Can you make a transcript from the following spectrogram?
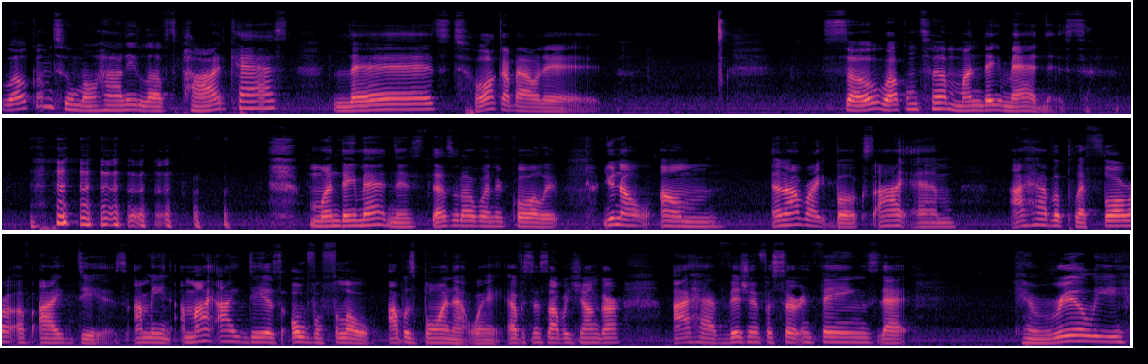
Welcome to Mohani Loves Podcast. Let's talk about it. So, welcome to Monday Madness. Monday Madness. That's what I want to call it. You know, um, and I write books. I am I have a plethora of ideas. I mean, my ideas overflow. I was born that way. Ever since I was younger, I have vision for certain things that can really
